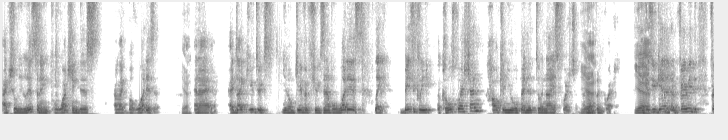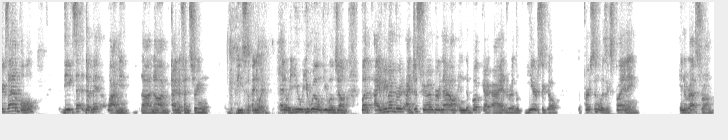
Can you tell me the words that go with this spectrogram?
actually listening or watching this are like, but what is it? Yeah. And I, yeah. I'd like you to, you know, give a few example. What is like basically a closed question? How can you open it to a nice question, yeah. an open question? Yeah. Because you get a very, for example, the exact, the, well, I mean, no, no, I'm kind of answering the piece. anyway, anyway, you, you will, you will jump. But I remember, I just remember now in the book I, I had read years ago, the person was explaining in a restaurant,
